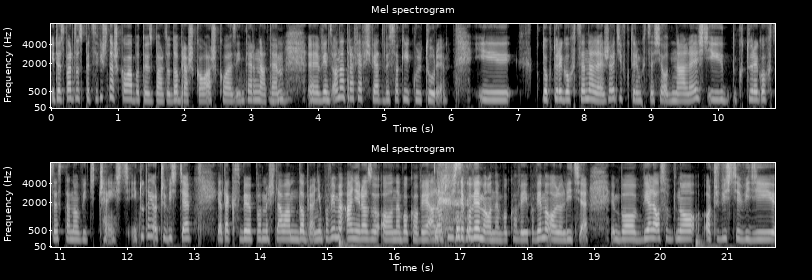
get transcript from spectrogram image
I to jest bardzo specyficzna szkoła, bo to jest bardzo dobra szkoła, szkoła z internatem, mhm. więc ona trafia w świat wysokiej kultury, i, do którego chce należeć i w którym chce się odnaleźć i którego chce stanowić część. I tutaj oczywiście ja tak sobie pomyślałam, dobra, nie powiemy ani razu o Nabokowie, ale oczywiście powiemy o Nabokowie i powiemy o Lolicie, bo wiele osób no oczywiście widzi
